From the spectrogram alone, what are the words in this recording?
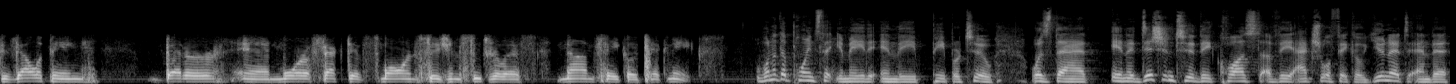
developing better and more effective small incision sutureless non-phaco techniques. One of the points that you made in the paper too was that in addition to the cost of the actual phaco unit and the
